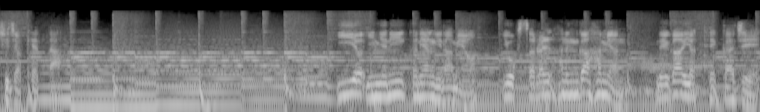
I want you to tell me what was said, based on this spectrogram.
지적했다. 이어 인연이 그냥이라며 욕설을 하는가 하면 내가 여태까지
